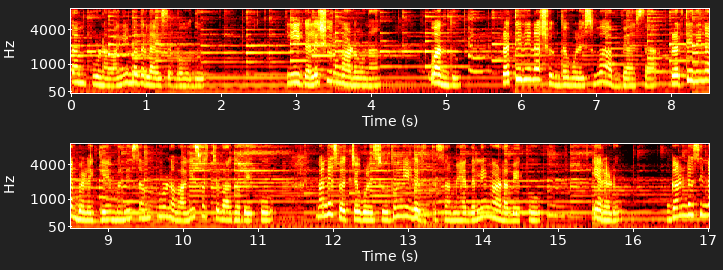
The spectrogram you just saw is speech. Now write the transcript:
ಸಂಪೂರ್ಣವಾಗಿ ಬದಲಾಯಿಸಬಹುದು. ಈಗಲೇ ಶುರು ಮಾಡೋಣ. ಒಂದು, ಪ್ರತಿದಿನ ಶುದ್ಧಗೊಳಿಸುವ ಅಭ್ಯಾಸ. ಪ್ರತಿದಿನ ಬೆಳಗ್ಗೆ ಮನೆ ಸಂಪೂರ್ಣವಾಗಿ ಸ್ವಚ್ಛವಾಗಬೇಕು. ಮನೆ ಸ್ವಚ್ಛಗೊಳಿಸುವುದು ನಿಗದಿತ ಸಮಯದಲ್ಲಿ ಮಾಡಬೇಕು. ಎರಡು ಗಂಡಸಿನ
